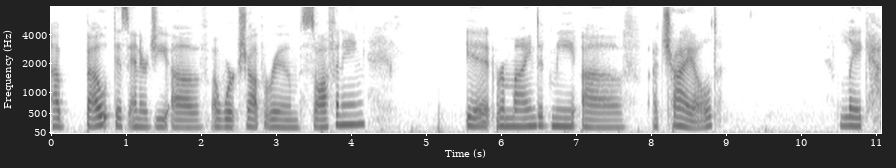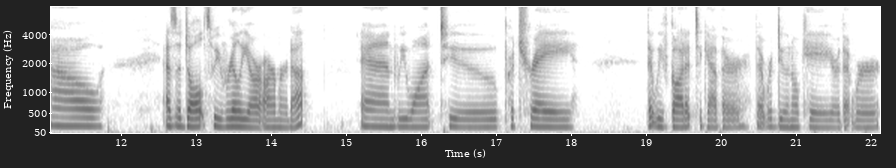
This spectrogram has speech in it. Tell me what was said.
about this energy of a workshop room softening it reminded me of a child. Like how as adults we really are armored up and we want to portray that we've got it together, that we're doing okay, or that we're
